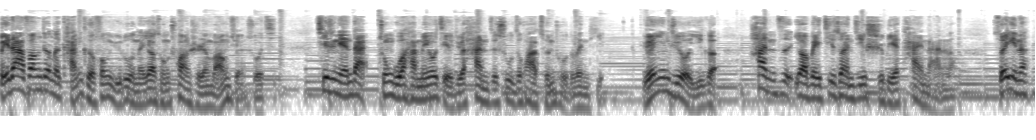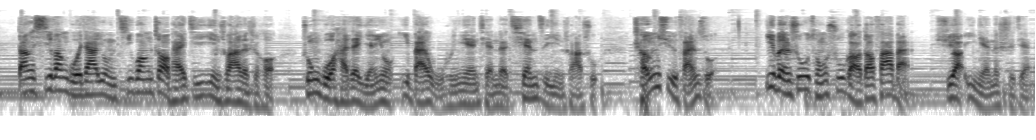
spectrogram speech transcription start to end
北大方正的坎坷风雨路呢？要从创始人王选说起。七十年代，中国还没有解决汉字数字化存储的问题，原因只有一个：汉字要被计算机识别太难了。所以呢，当西方国家用激光照排机印刷的时候，中国还在沿用一百五十年前的签字印刷术，程序繁琐，一本书从书稿到发版需要一年的时间。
